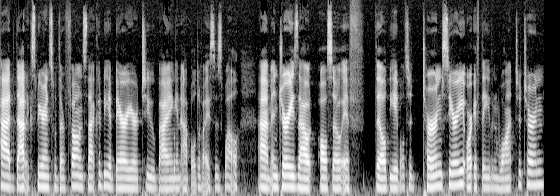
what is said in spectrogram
had that experience with their phones, that could be a barrier to buying an Apple device as well. Um, and jury's out also if they'll be able to turn Siri or if they even want to turn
